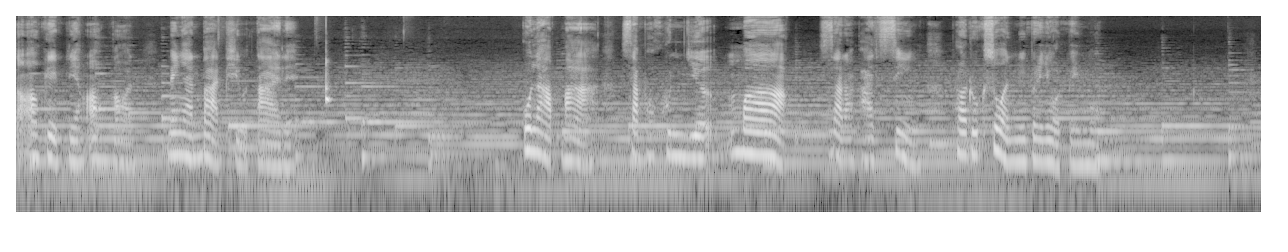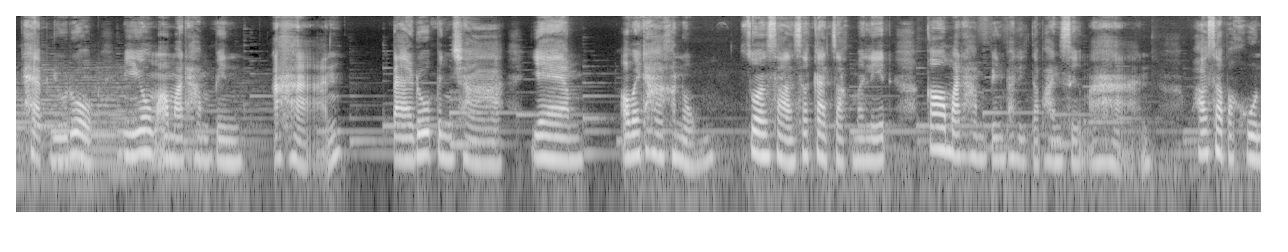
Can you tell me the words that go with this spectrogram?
ต้องเอากลีบเลี้ยงออกก่อน ไม่งั้นบาดผิวตายเลย กุหลาบป่าสรรพคุณเยอะมาก สารพัดสิ่ง เพราะทุกส่วนมีประโยชน์ไปหมด แถบยุโรปนิยมเอามาทำเป็นอาหาร แปรรูปเป็นชา แยม เอาไว้ทาขนม ส่วนสารสกัดจากเมล็ด ก็เอามาทำเป็นผลิตภัณฑ์เสริมอาหาร เพราะสรรพคุณ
